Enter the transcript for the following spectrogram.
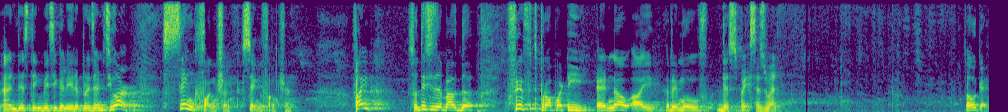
and this thing basically represents your sinc function sinc function. Fine. So this is about the fifth property and now I remove this space as well. Okay.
